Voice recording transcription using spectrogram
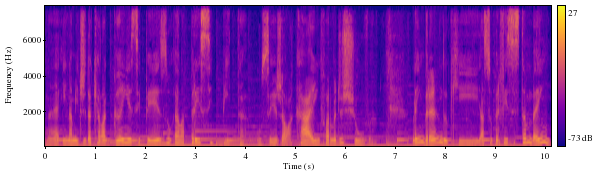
né? E na medida que ela ganha esse peso, ela precipita, ou seja, ela cai em forma de chuva. Lembrando que as superfícies também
